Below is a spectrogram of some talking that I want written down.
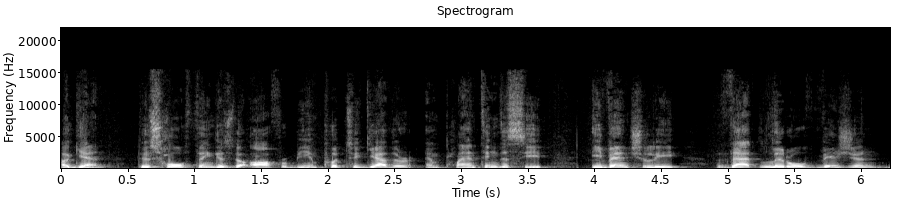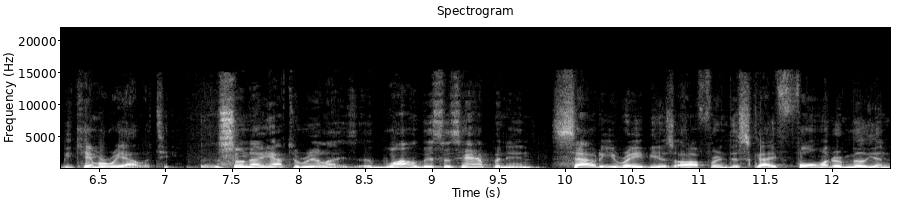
Again, this whole thing is the offer being put together and planting the seed. Eventually, that little vision became a reality. So now you have to realize, uh, while this is happening, Saudi Arabia is offering this guy $400 million.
